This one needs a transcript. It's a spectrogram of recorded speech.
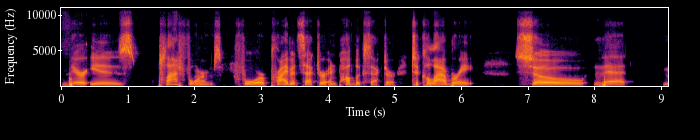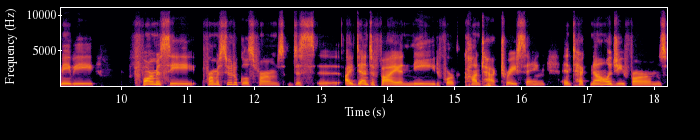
there is platforms for private sector and public sector to collaborate so that maybe pharmacy pharmaceuticals firms dis, uh, identify a need for contact tracing and technology firms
